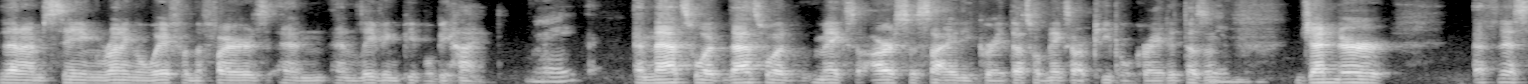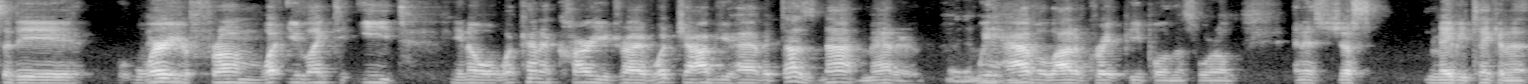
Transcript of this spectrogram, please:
than I'm seeing running away from the fires and and leaving people behind. Right. And that's what that's what makes our society great. That's what makes our people great. It doesn't yeah. gender, ethnicity, where you're from, what you like to eat, you know, what kind of car you drive, what job you have. It does not matter. We have a lot of great people in this world, and it's just maybe taking a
